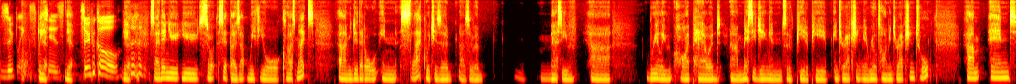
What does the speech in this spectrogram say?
Zoom links, which yeah, is yeah. super cool. yeah. So then you you sort set those up with your classmates. Um, you do that all in Slack, which is a, a sort of a massive. Uh, really high powered uh, messaging and sort of peer to peer interaction, you know, real time interaction tool. Um, and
